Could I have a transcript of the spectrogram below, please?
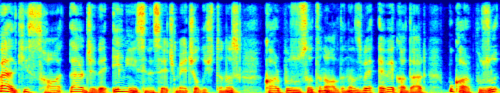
Belki saatlerce de en iyisini seçmeye çalıştınız. Karpuzu satın aldınız ve eve kadar bu karpuzu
